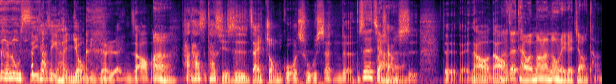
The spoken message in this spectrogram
那个露思义他是一个很有名的人，你知道吗？嗯，他他是他其实是在中国出生的，真的假的？好像是，对对对，然后然后在台湾帮他弄了一个教堂。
